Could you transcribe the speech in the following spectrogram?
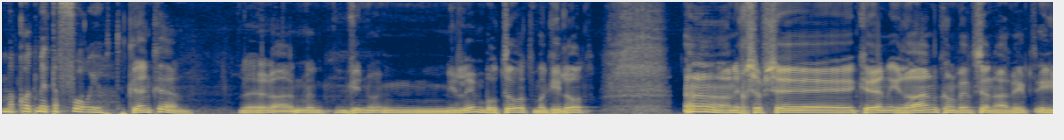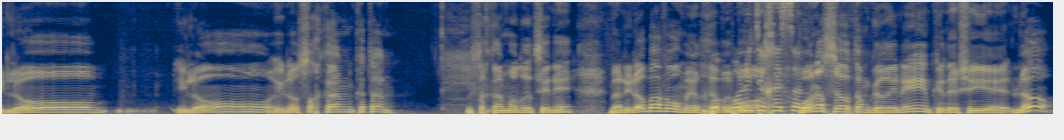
מכות מטאפוריות. כן, כן. מילים בוטות, מגעילות. אני חושב שכן, איראן קונבנציונלית היא לא, היא לא, היא לא שחקן קטן. היא שחקן מאוד רציני, ואני לא בא ואומר, חבר'ה, בוא, בוא, בוא, בוא נעשה אותם גרעיניים כדי שיהיה... לא,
